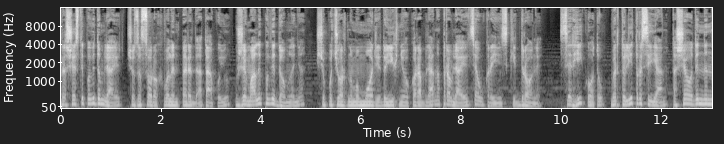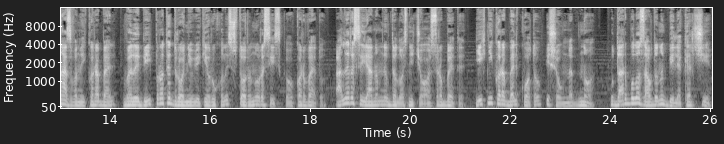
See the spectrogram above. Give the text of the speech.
Рашисти повідомляють, що за 40 хвилин перед атакою вже мали повідомлення, що по Чорному морі до їхнього корабля направляються українські дрони. Сергій Котов, вертоліт росіян та ще один неназваний корабель вели бій проти дронів, які рухались в сторону російського корвету. Але росіянам не вдалося нічого зробити. Їхній корабель Котов пішов на дно. Удар було завдано біля Керчі.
